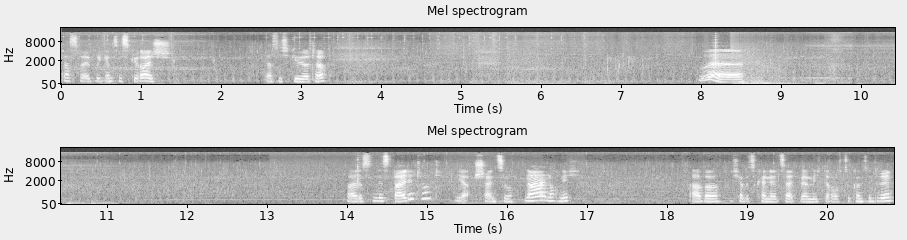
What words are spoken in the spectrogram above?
Das war übrigens das Geräusch, das ich gehört habe. Uah. War das sind jetzt beide tot? Ja, scheint so. Nein, noch nicht. Aber ich habe jetzt keine Zeit mehr, mich darauf zu konzentrieren.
